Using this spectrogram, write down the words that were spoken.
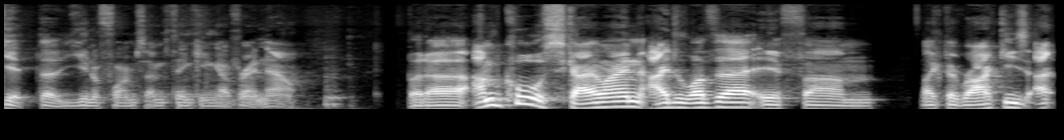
get the uniforms I'm thinking of right now. But uh I'm cool with Skyline. I'd love that if um like the Rockies I,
